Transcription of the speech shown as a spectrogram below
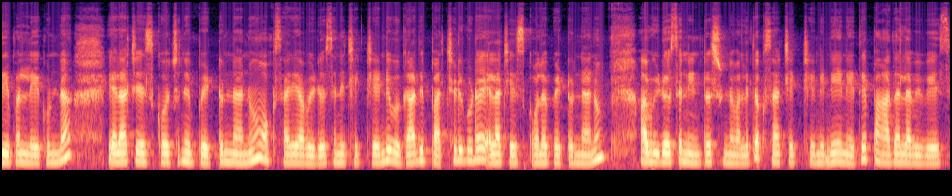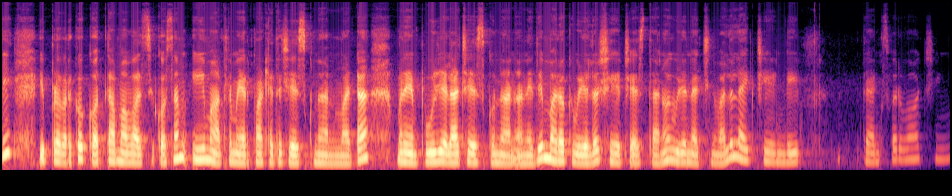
దీపం లేకుండా ఎలా చేసుకోవచ్చు నేను పెట్టున్నాను. ఒకసారి ఆ వీడియోస్ అన్ని చెక్ చేయండి. ఉగాది పచ్చడి కూడా ఎలా చేసుకోవాలో పెట్టున్నాను. ఆ వీడియోస్ అన్ని ఇంట్రెస్ట్ ఉన్న వాళ్ళైతే ఒకసారి చెక్ చేయండి. నేనైతే పాదాలు అవి వేసి ఇప్పటివరకు కొత్త అమావాస్య కోసం ఈ మాత్రం ఏర్పాట్లు అయితే చేసుకున్నాను అనమాట నేను పూజ ఎలా చేసుకున్నాను అనేది మరొక వీడియోలో షేర్ చేస్తాను. వీడియో నచ్చిన వాళ్ళు లైక్ చేయండి. Thanks for watching.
